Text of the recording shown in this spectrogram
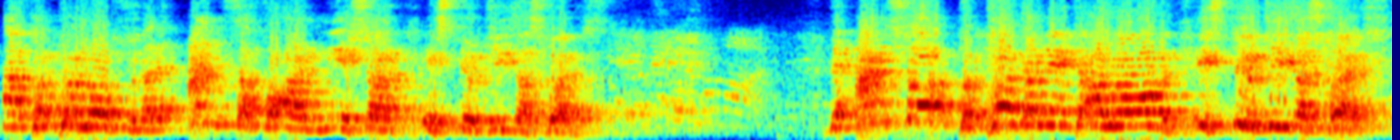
I come to announce you that the answer for our nation is still Jesus Christ. The answer to turn Jamaica around is still Jesus Christ.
